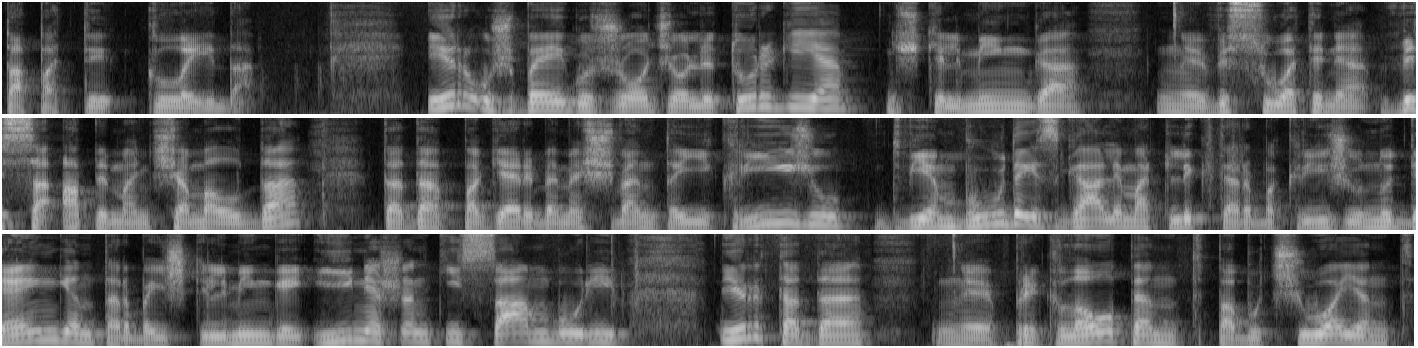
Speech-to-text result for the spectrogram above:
ta pati klaida. Ir užbaigus žodžio liturgiją, iškilmingą visuotinę visą apimančią maldą, tada pagerbėme šventąjį kryžių, dviem būdais galima atlikti arba kryžių nudengiant, arba iškilmingai įnešant į sambūrį. Ir tada priklaupiant, pabučiuojant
